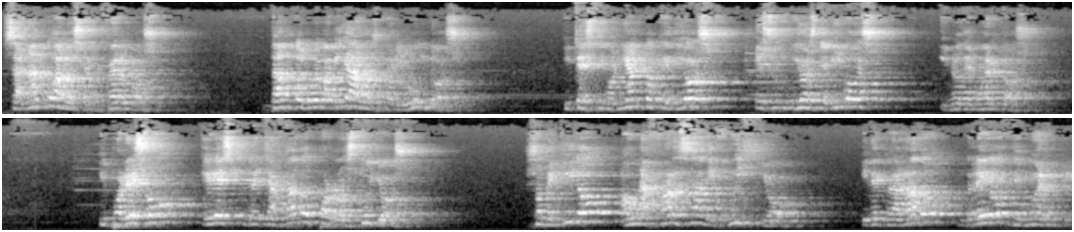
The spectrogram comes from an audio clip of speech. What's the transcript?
sanando a los enfermos, dando nueva vida a los moribundos y testimoniando que Dios es un Dios de vivos y no de muertos. Y por eso eres rechazado por los tuyos, sometido a una farsa de juicio y declarado reo de muerte.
